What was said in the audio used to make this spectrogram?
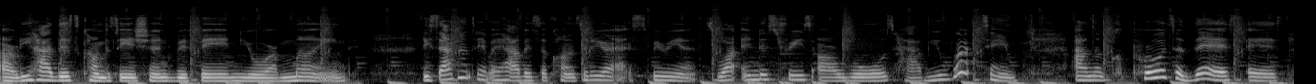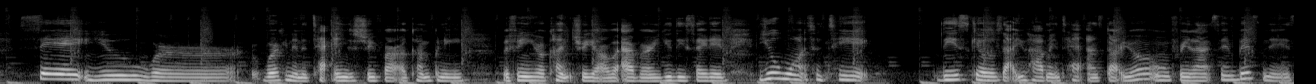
already had this conversation within your mind. The second tip I have is to consider your experience. What industries or roles have you worked in? And the pro to this is say you were working in the tech industry for a company within your country or whatever, and you decided you want to take these skills that you have in tech and start your own freelancing business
